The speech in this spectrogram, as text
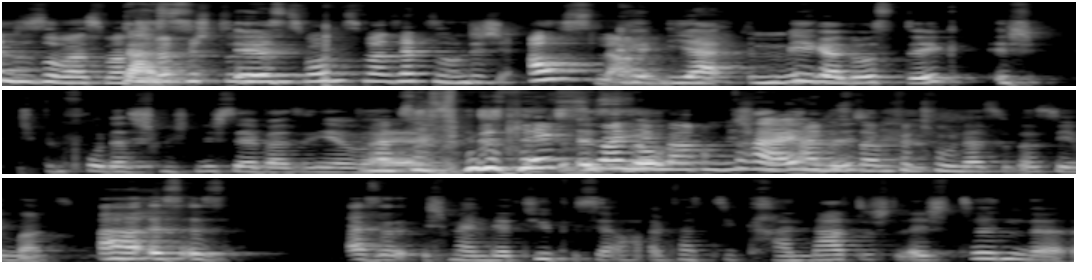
wenn du sowas machst? Das ich würde mich zu dir ins Wohnzimmer setzen und dich auslachen. Äh, ja, mega lustig. Ich, ich bin froh, dass ich mich nicht selber sehe, Du kannst weil das für das nächste Mal so hier machen. Ich werde alles dafür tun, dass du das hier machst. ah, es ist, also ich meine, der Typ ist ja auch einfach die Granate schlechthin. Ne?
